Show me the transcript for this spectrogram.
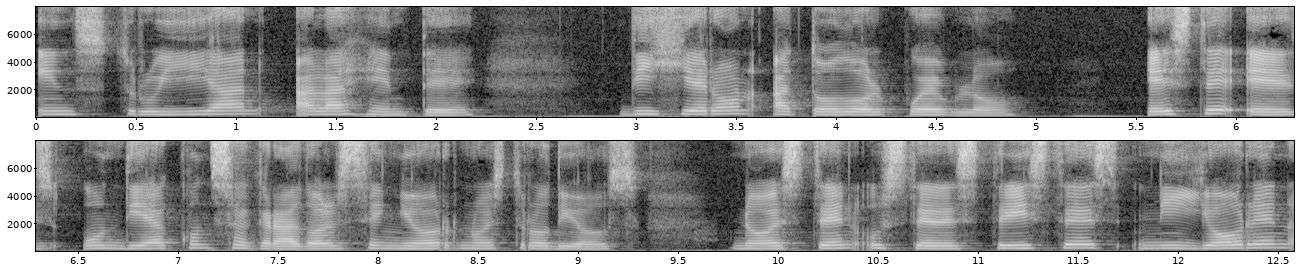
instruían a la gente, dijeron a todo el pueblo, Este es un día consagrado al Señor nuestro Dios, no estén ustedes tristes ni lloren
